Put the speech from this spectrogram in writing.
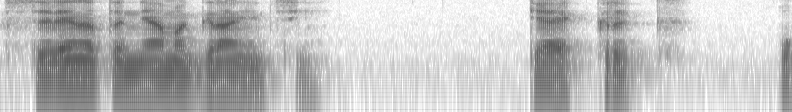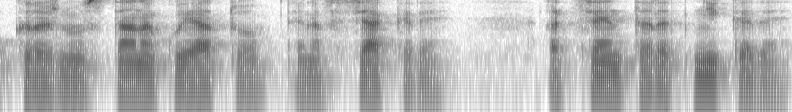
Вселената няма граници. Тя е кръг, окръжността на която е навсякъде, а центърът никъде.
